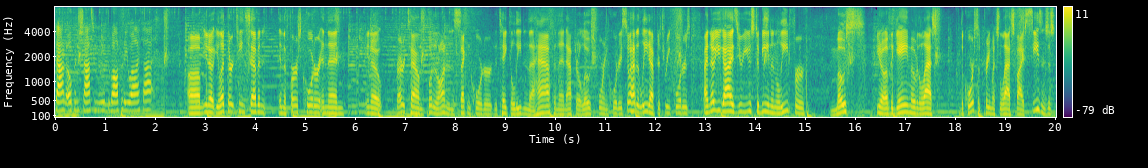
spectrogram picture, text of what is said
found open shots. We moved the ball pretty well, I thought. Um, you know, you led 13-7 in the first quarter, and then, you know, Fredericktown put it on in the second quarter to take the lead in the half, and then after a low-scoring quarter, he still had a lead after three quarters. I know you guys, you're used to being in the lead for most, you know, of the game over the last the course of pretty much the last five seasons. Just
